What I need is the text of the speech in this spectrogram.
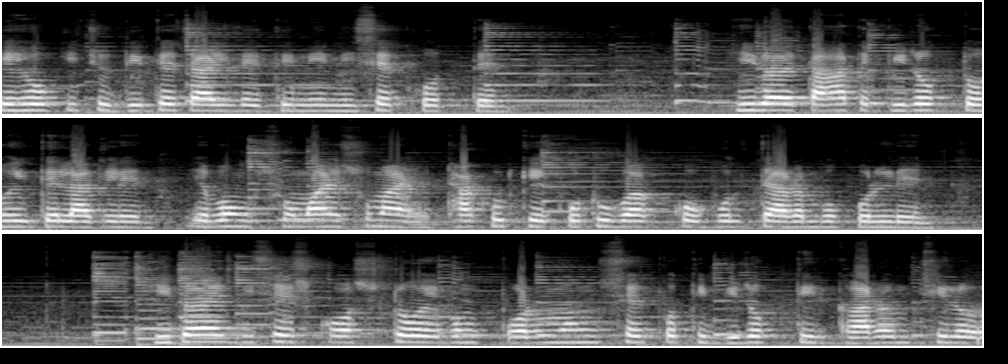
কেহ কিছু দিতে চাইলে তিনি নিষেধ করতেন। হৃদয় তাহাতে বিরক্ত হইতে লাগলেন এবং সময় সময় ঠাকুরকে কটু বাক্য বলতে আরম্ভ করলেন। হৃদয়ের বিশেষ কষ্ট এবং পরমংসের প্রতি বিরক্তির কারণ ছিল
